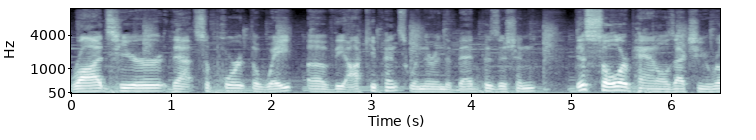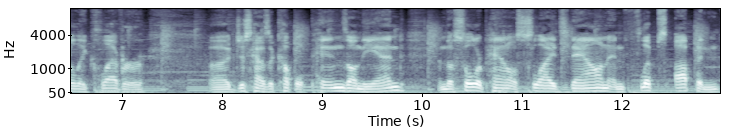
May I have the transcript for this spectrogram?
rods here that support the weight of the occupants when they're in the bed position. This solar panel is actually really clever uh, just has a couple pins on the end and the solar panel slides down and flips up and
